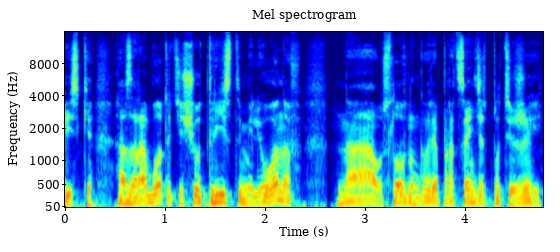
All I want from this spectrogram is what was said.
подписке, а заработать еще 300 миллионов на, условно говоря, проценте с платежей.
